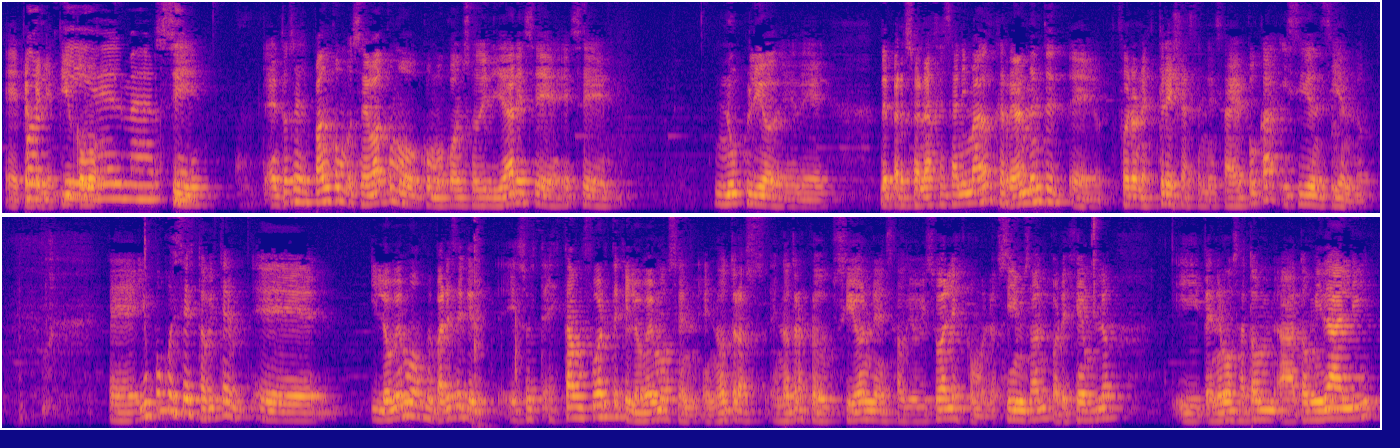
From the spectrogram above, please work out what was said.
eh, Pepe Le Pew, como... Elmer, sí. Entonces van como, se va como, como consolidar ese, ese núcleo de, de, personajes animados que realmente eh, fueron estrellas en esa época y siguen siendo. Eh, y un poco es esto, ¿viste? Eh, y lo vemos, me parece que eso es, tan fuerte que lo vemos en, en, otros, en otras producciones audiovisuales como Los Simpsons, por ejemplo, y tenemos a, Tom, a Tommy Daly,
